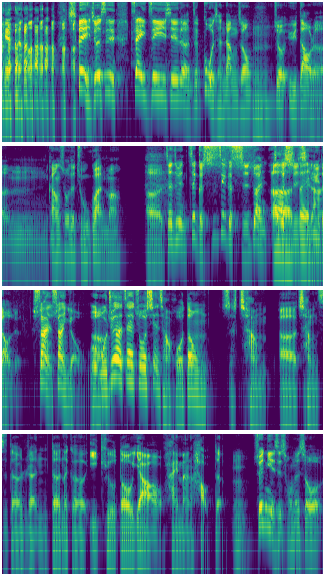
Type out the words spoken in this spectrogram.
点。所以就是在这一些的这过程当中，就遇到了嗯，刚刚说的主管吗？呃，在这边这个是这个时段这呃个时期对啦遇到的，算算有，我、嗯我觉得在做现场活动场呃场子的人的那个 EQ 都要还蛮好的。嗯，所以你也是从那时候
